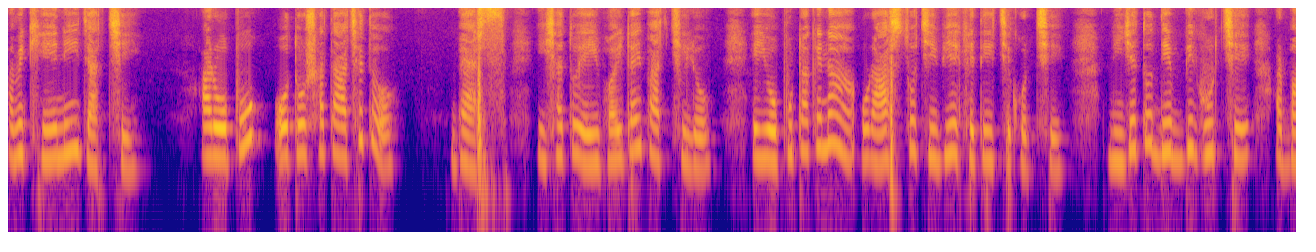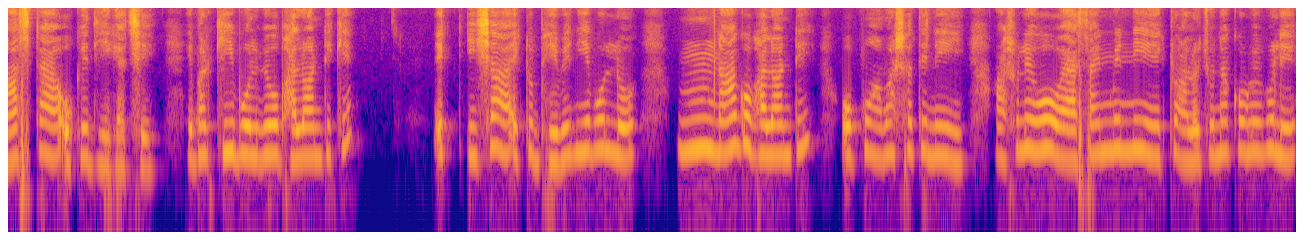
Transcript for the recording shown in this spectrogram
আমি খেয়ে নিয়েই যাচ্ছি। আর অপু, ও তোর সাথে আছে তো? ব্যাস, ঈশা তো এই ভয়টাই পাচ্ছিল। এই অপুটাকে না ওর আস্ত চিবিয়ে খেতে ইচ্ছে করছে। নিজে তো দিব্যি ঘুরছে আর বাঁশটা ওকে দিয়ে গেছে। এবার কি বলবে ও ভালো আন্টিকে? এক, ঈশা একটু ভেবে নিয়ে বলল না গো ভালো আন্টি, অপু আমার সাথে নেই। আসলে ও অ্যাসাইনমেন্ট নিয়ে একটু আলোচনা করবে বলে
